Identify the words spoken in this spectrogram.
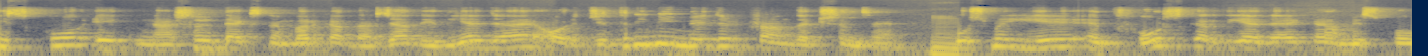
इसको एक नेशनल टैक्स नंबर का दर्जा दे दिया जाए और जितनी भी मेजर ट्रांजेक्शन हैं हम्म। उसमें ये इन्फोर्स कर दिया जाए कि हम इसको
